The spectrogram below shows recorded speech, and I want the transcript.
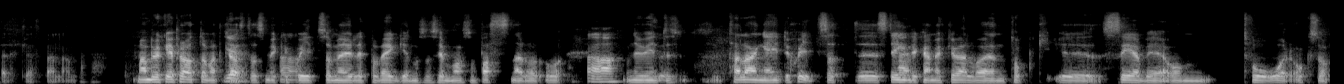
verkligen spännande. Man brukar ju prata om att kasta så mycket Ja. skit som möjligt på väggen och så ser man vad som fastnar. Och, och nu är inte, talang är inte skit så att eh, Stingley kan mycket väl vara en topp eh, om två år också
